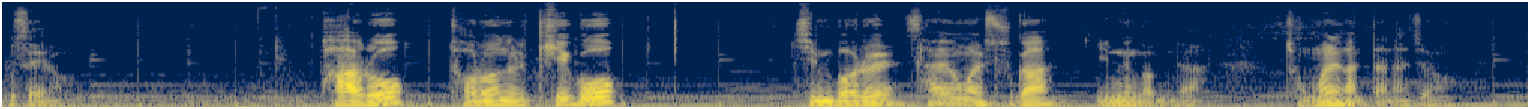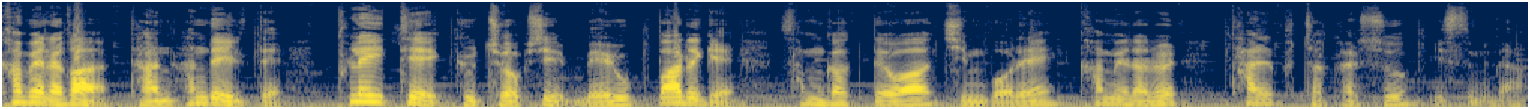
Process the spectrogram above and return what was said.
보세요. 바로 전원을 켜고 짐벌을 사용할 수가 있는 겁니다. 정말 간단하죠. 카메라가 단 한 대일 때 플레이트에 교체 없이 매우 빠르게 삼각대와 짐벌에 카메라를 탈 부착할 수 있습니다.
